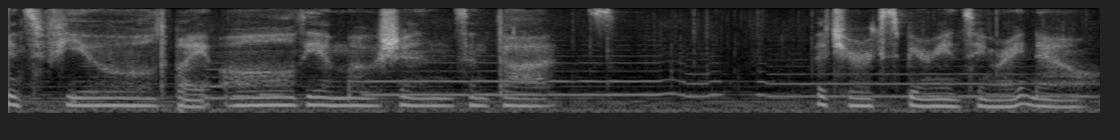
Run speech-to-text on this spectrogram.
It's fueled by all the emotions and thoughts that you're experiencing right now.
